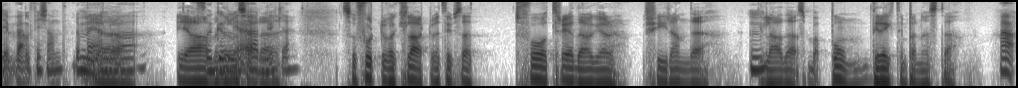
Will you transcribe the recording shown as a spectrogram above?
det är välförtjänt. De är Ja, ändå Ja, så gulliga och ödmjuka. Så fort det var klart, det var typ så här två, tre dagar firande, Mm. glada, så bara boom, direkt in på nästa. Ja.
